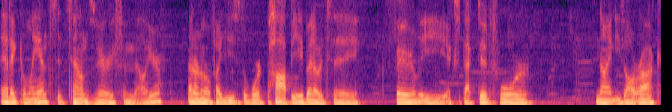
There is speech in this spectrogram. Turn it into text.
at a glance, it sounds very familiar. I don't know if I'd use the word poppy, but I would say fairly expected for 90s alt rock.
